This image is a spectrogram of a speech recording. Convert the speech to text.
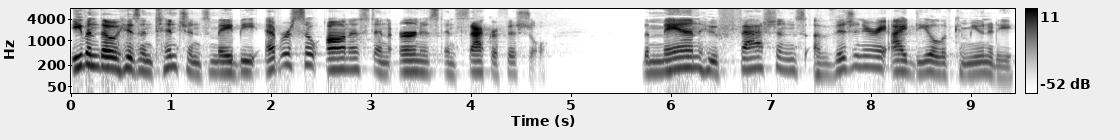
even though his intentions may be ever so honest and earnest and sacrificial. The man who fashions a visionary ideal of community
